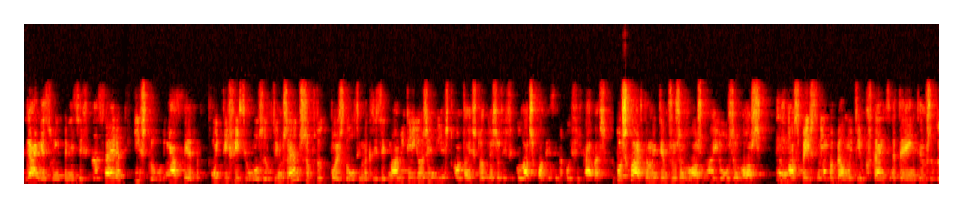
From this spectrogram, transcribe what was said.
ganhem a sua independência financeira. Isto vinha a ser muito difícil nos últimos anos, sobretudo depois da última crise económica, e hoje em dia este contexto, todas as dificuldades podem ser amplificadas. Depois, claro, também temos os avós, não é? os avós no nosso país tinham um papel muito importante, até em termos de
